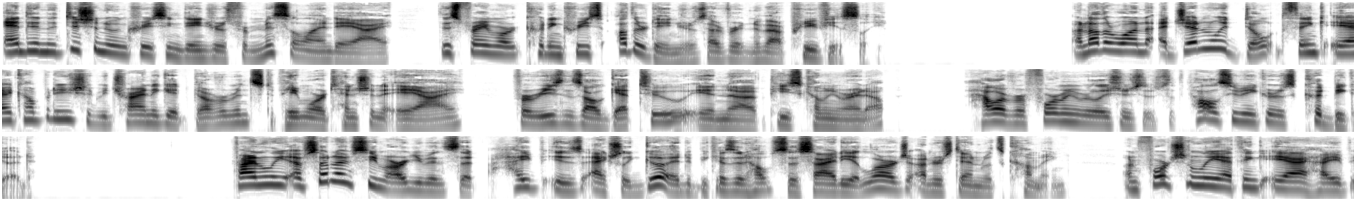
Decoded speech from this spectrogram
And in addition to increasing dangers from misaligned AI, this framework could increase other dangers I've written about previously. Another one, I generally don't think AI companies should be trying to get governments to pay more attention to AI for reasons I'll get to in a piece coming right up. However, forming relationships with policymakers could be good. Finally, I've sometimes seen arguments that hype is actually good because it helps society at large understand what's coming. Unfortunately, I think AI hype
